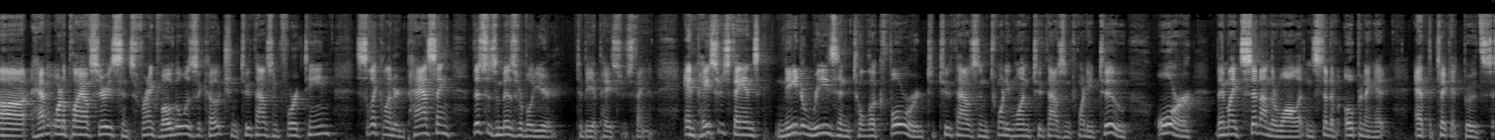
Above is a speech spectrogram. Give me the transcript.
Uh, haven't won a playoff series since Frank Vogel was the coach in 2014. Slick Leonard passing. This is a miserable year to be a Pacers fan. And Pacers fans need a reason to look forward to 2021, 2022, or they might sit on their wallet instead of opening it at the ticket booths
